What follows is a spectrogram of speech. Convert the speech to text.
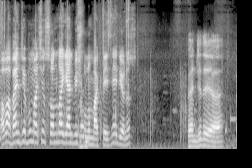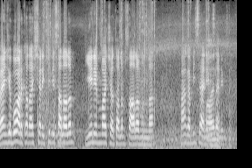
Baba bence bu maçın sonuna gelmiş bulunmaktayız. Ne diyorsunuz? Bence de ya. Bence bu arkadaşları kilis alalım. Yeni bir maç atalım sağlamından. Kanka bir saniye bir Aynen. saniye bir saniye.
